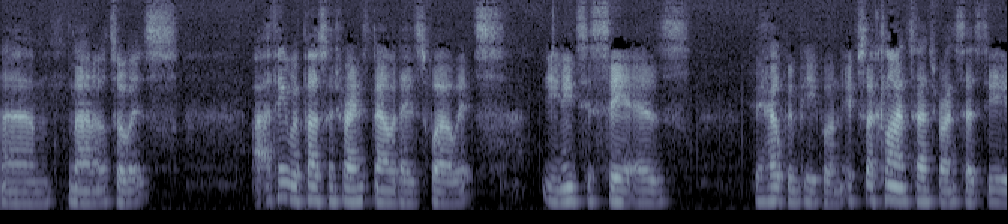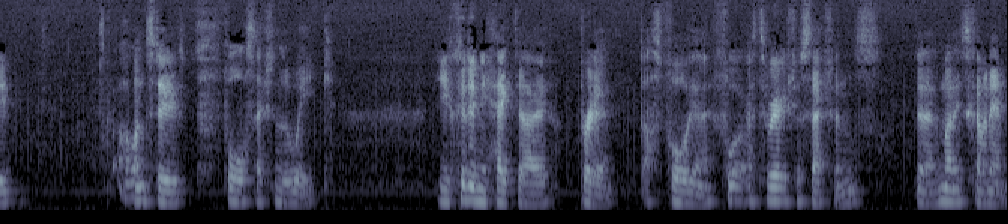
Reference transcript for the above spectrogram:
um, no, not at all. It's I think with personal trainers nowadays as well, it's you need to see it as you're helping people, and if a client turns around and says to you, "I want to do four sessions a week," you could in your head go, "Brilliant, that's four, you know, four or three extra sessions. You know, money's coming in."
